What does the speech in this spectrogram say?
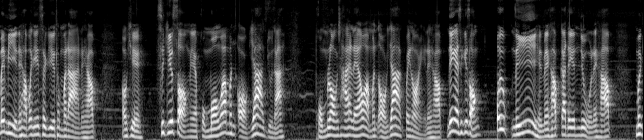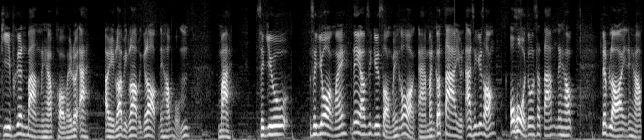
ไม่มีนะครับอันนี้สกิลธรรมดานะครับโอเคสกิล2เนี่ยผมมองว่ามันออกยากอยู่นะ ผมลองใช้แล้วอะมันออกยากไปหน่อยนะครับนี่ไงสกิล2ปึ๊บนี่เห็นไหมครับกระเด็นอยู่นะครับ เมื่อกี้เพื่อนบังนะครับ ขออภัยด้วยอะเอาอีกรอบอีกรอบอีกรอบนะครับผมมาสกิลสกิลออกไหมนี่ครับสกิลสองไม่ให้เขาออกอะมันก็ตายอยู่อะสกิลสองโอ้โหโดนสตันนะครับ เรียบร้อยนะครับ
